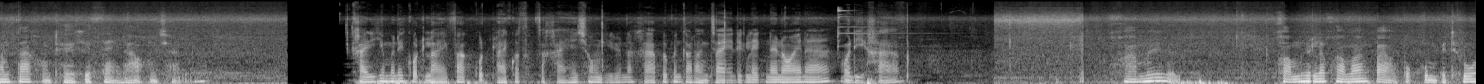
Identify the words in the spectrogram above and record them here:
น้ำตาของเธอคือแสงดาวของฉัน ใครที่ยังไม่ได้กดไลค์ฝากกดไลค์กด subscribe ให้ช่องนี้ด้วยนะคะ เพื่อเป็นกำลังใจเล็ก ๆ น้อยๆนะสวัสดีครับ ความมืด ความมืดและความว่างเปล่าปกคลุมไปทั่ว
